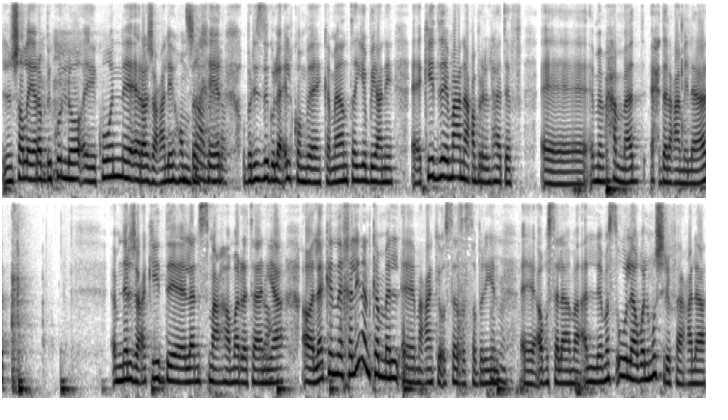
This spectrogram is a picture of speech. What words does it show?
اللي إن شاء الله يا رب كله يكون رجع عليهم بالخير. وبرزقوا لكم كمان. طيب يعني أكيد معنا عبر الهاتف آه، أم محمد إحدى العاملات. بنرجع أكيد لنسمعها مرة تانية. آه لكن خلينا نكمل آه، معك أستاذة صابرين آه، أبو سلامة المسؤولة والمشرفة على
